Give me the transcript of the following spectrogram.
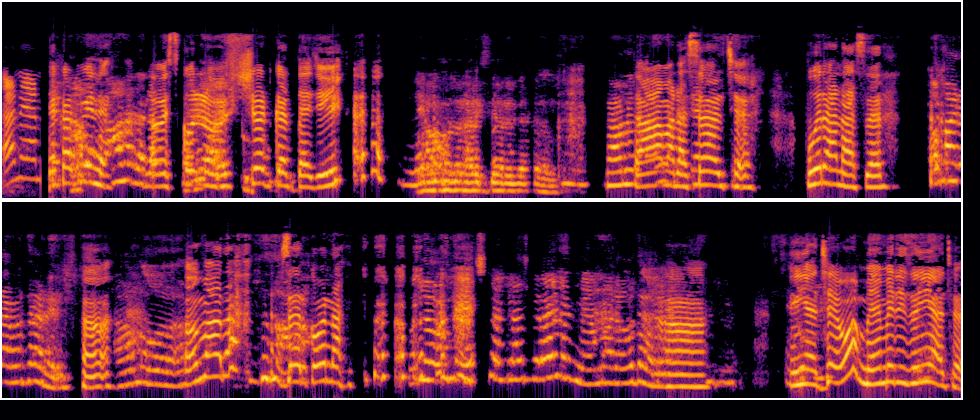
આને આને દેખાડવી ને હવે સ્કૂલ નો શૂટ કરતા જઈએ તો આ અમારા સર છે પુરાના સર અમારા વધારે અમારા સર કોના અહીંયા છે હો મેમરીઝ અહીંયા છે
